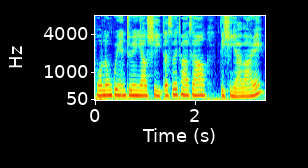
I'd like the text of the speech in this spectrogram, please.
ဘောလုံးကွင်းအတွင်းရောက်ရှိတဆွဲထားကြောင်းသိရှိရပါသည်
